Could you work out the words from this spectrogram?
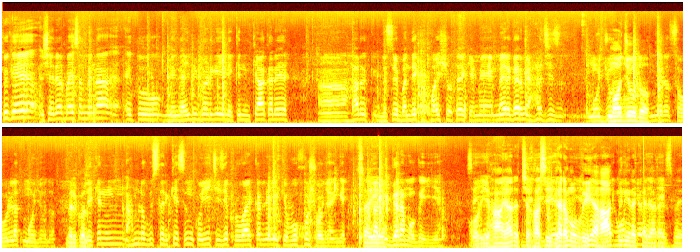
क्योंकि शेरियर भाई असल में ना एक तो महँगाई भी बढ़ गई लेकिन क्या करे आ, हर दूसरे बंदे की ख्वाहिश होता है कि मैं मेरे घर में हर चीज़ मौजूद मौजूद हो। मेरा सहूलत मौजूद हो। बिल्कुल। लेकिन हम लोग इस तरीके से उनको ये चीज़ें प्रोवाइड कर लेंगे कि वो खुश हो जाएँगे। सही काफ़ी गर्म हो गई है और है? यहाँ यार अच्छा खासी गर्म हो गई है हाथ भी नहीं रखा जा रहा है? इसमें।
